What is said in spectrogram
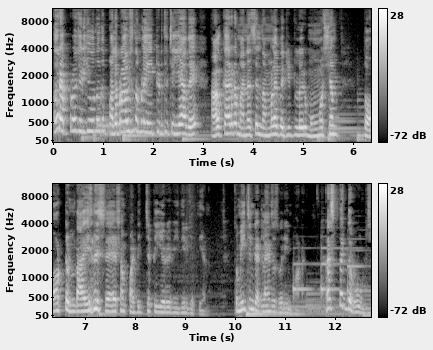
അതൊരു അപ്രോച്ച് എനിക്ക് തോന്നുന്നത് പല പ്രാവശ്യം നമ്മൾ ഏറ്റെടുത്ത് ചെയ്യാതെ ആൾക്കാരുടെ മനസ്സിൽ നമ്മളെ പറ്റിയിട്ടുള്ള ഒരു മോശം തോട്ട് ഉണ്ടായതിനു ശേഷം പഠിച്ചിട്ട് ഈ ഒരു രീതിയിലേക്ക് എത്തിയാണ് so meeting deadlines is very important respect the rules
